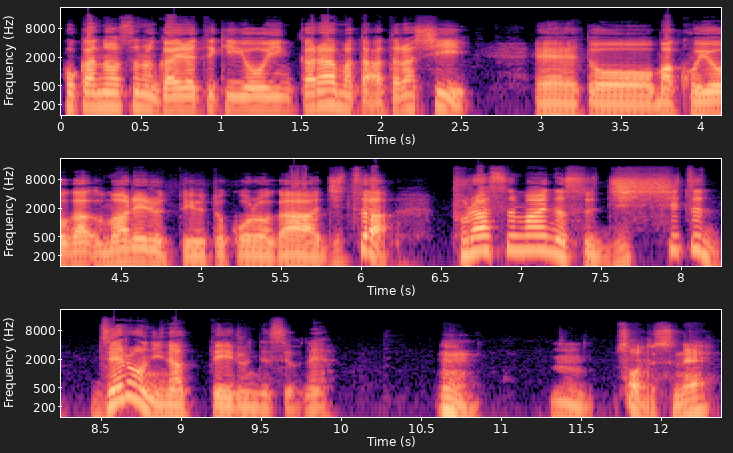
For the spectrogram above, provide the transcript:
他のその外来的要因からまた新しい、えっ、ー、と、まあ、雇用が生まれるっていうところが、実は、プラスマイナス実質ゼロになっているんですよね。うん。うん。そうですね。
